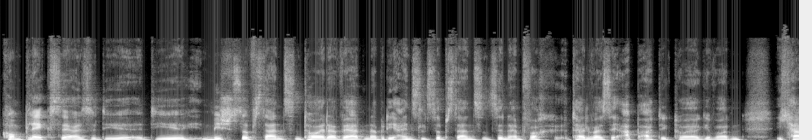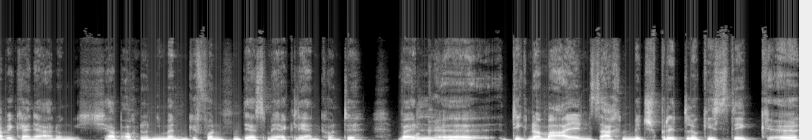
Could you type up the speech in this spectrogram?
Komplexe, also die, die Mischsubstanzen teurer werden, aber die Einzelsubstanzen sind einfach teilweise abartig teuer geworden. Ich habe keine Ahnung. Ich habe auch noch niemanden gefunden, der es mir erklären konnte, weil okay. äh, die normalen Sachen mit Sprit, Logistik äh,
